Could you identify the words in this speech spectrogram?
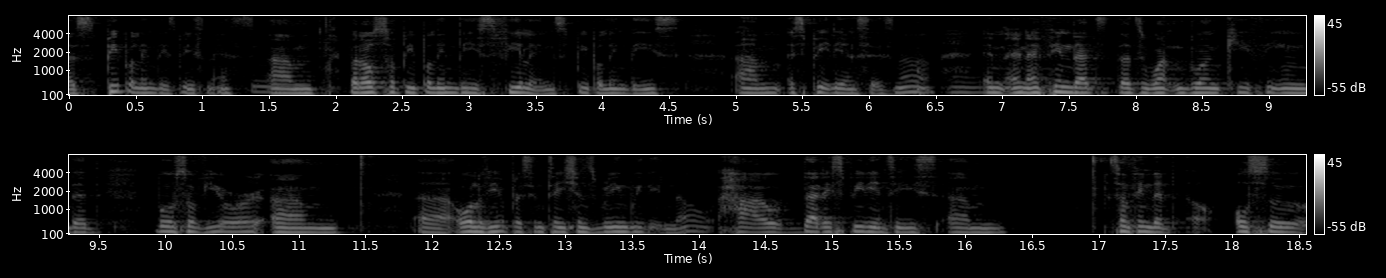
as people in this business, mm. um, but also people in these feelings, people in these um, experiences, no, mm. and and I think that's that's one one key thing that both of your um, uh, all of your presentations bring with it, no, how that experience is um, something that also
